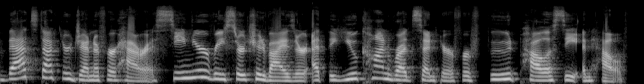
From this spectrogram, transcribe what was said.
That's Dr. Jennifer Harris, Senior Research Advisor at the UConn Rudd Center for Food Policy and Health.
